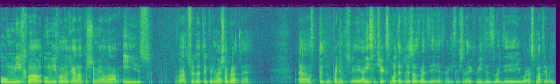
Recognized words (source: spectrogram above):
У Михлал, у Михлал Ганата Шамиалав. И отсюда ты понимаешь обратное. Э, ну, понятно, что а если человек смотрит в лицо злодея, если человек видит злодея, его рассматривает,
